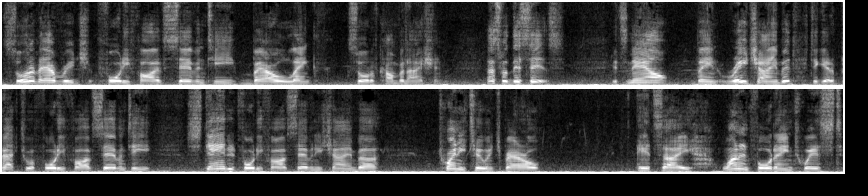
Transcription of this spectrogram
sort of average 45 70 barrel length sort of combination. That's what this is. It's now been rechambered to get it back to a 45 70, standard 45 70 chamber, 22 inch barrel. It's a 1 in 14 twist.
